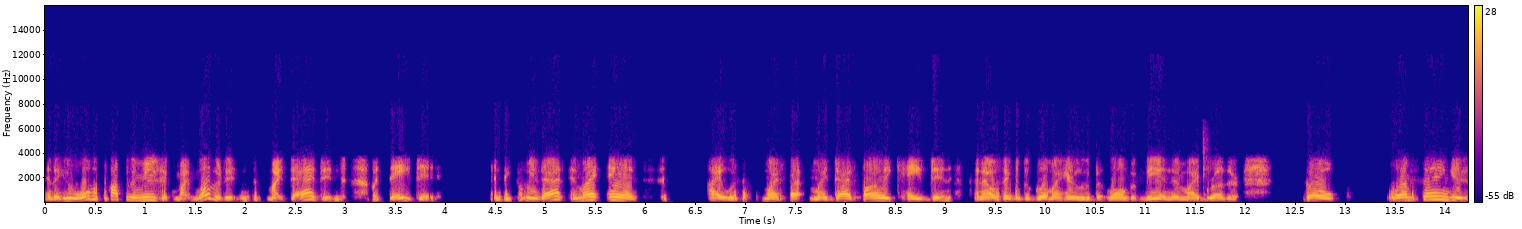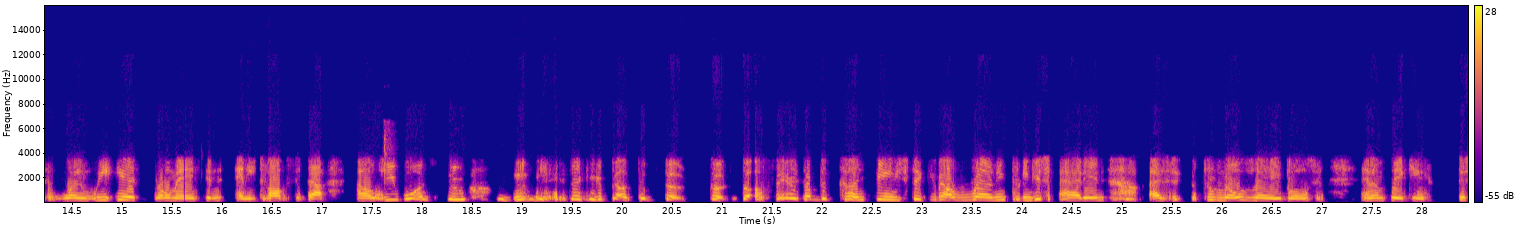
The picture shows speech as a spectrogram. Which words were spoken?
and they knew all the popular music. My mother didn't, my dad didn't, but they did. And between that and my aunt, I was my my dad finally caved in, and I was able to grow my hair a little bit longer. Me and then my brother. So what I'm saying is, when we hear Joe Manchin and he talks about how he wants to, thinking about the, the the, the, affairs of the country, and he's thinking about running, putting his hat in as through no labels. And I'm thinking, this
